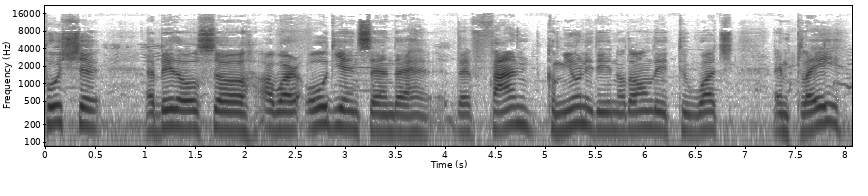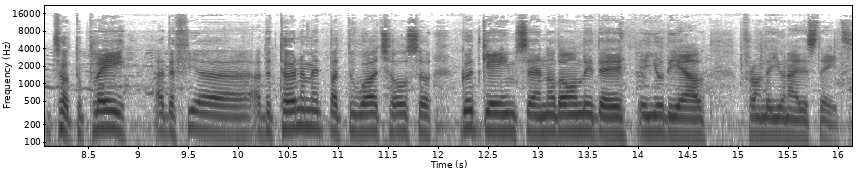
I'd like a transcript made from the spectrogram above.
push a bit also our audience and the fan community, not only to watch and play, so to play at the at the tournament, but to watch also good games and not only the UDL from the United States.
